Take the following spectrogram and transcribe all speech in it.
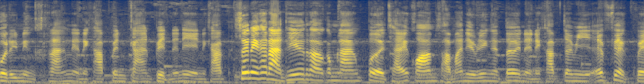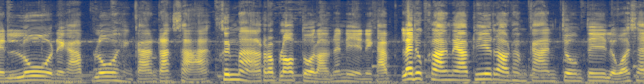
กดอีกหนึ่งครั้งเนี่ยนะครับเป็นการปิดนั่นเองนะครับซึ่งในขณะที่เรากำลังเปิดใช้ความสามารถ healing hunter เนี่ยนะครับจะมีเอฟเฟกต์เป็นโล่นะครับโล่แห่งการรักษาขึ้นมารอบๆตัวเรานั่นเองนะครับและทุกครั้งนะครับที่เราทำการโจมตีหรือว่าใช้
